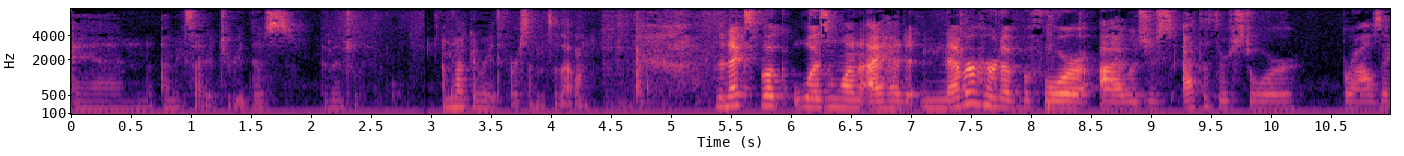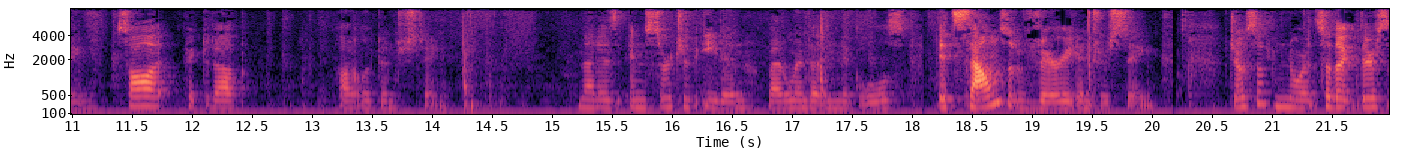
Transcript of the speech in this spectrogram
and I'm excited to read this eventually. I'm not going to read the first sentence of that one. The next book was one I had never heard of before. I was just at the thrift store browsing, saw it, picked it up, thought it looked interesting. And that is In Search of Eden by Linda Nichols. It sounds very interesting. Joseph North, so like there's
